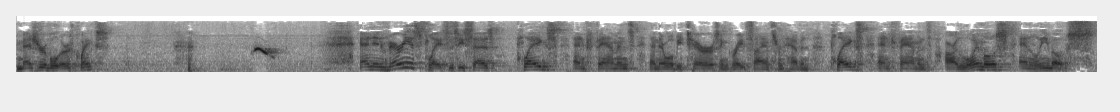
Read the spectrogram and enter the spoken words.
Measurable earthquakes? And in various places he says plagues and famines and there will be terrors and great signs from heaven. Plagues and famines are loimos and limos.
